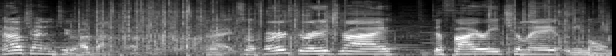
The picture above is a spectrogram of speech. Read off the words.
I'll try them too. How's that? All right, so first we're gonna try the fiery chile limon.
